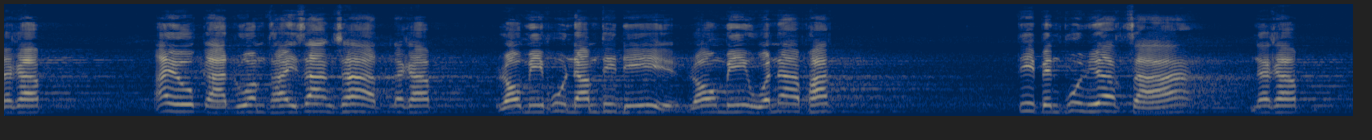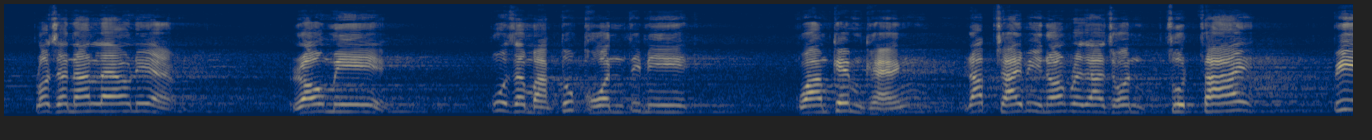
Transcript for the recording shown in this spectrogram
นะครับ ให้โอกาสรวมไทยสร้างชาตินะครับ เรามีผู้นำที่ดี เรามีหัวหน้าพักที่เป็นผู้พิพากษานะครับ เพราะฉะนั้นแล้วเนี่ย เรามีผู้สมัครทุกคนที่มีความเข้มแข็ง รับใช้พี่น้องประชาชน สุดท้ายพี่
